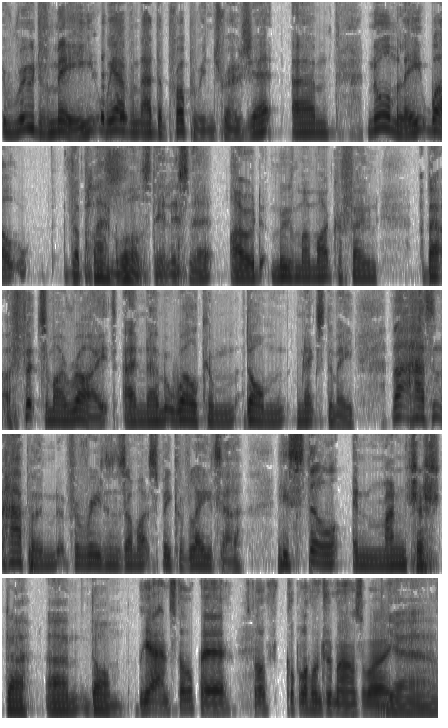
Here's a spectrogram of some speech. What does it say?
rude of me. We haven't had the proper intros yet. Um, normally, well, the plan was, dear listener, I would move my microphone about a foot to my right and um, welcome Dom next to me. That hasn't happened for reasons I might speak of later. He's still in Manchester, um, Dom. Yeah, and still up here. Still a couple of hundred miles away. Yeah,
